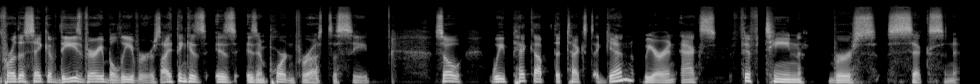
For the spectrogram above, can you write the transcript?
for the sake of these very believers, I think is is is important for us to see. So we pick up the text again. We are in Acts 15, verse 6 now.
